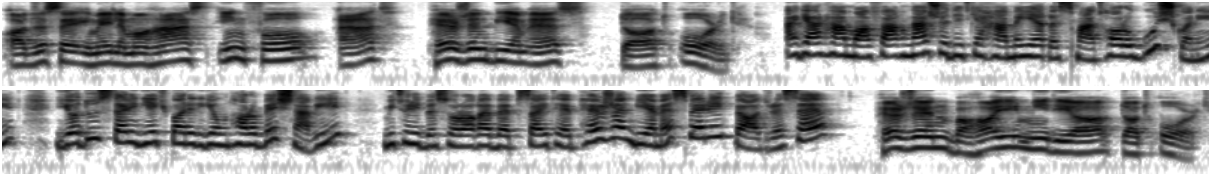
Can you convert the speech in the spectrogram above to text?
آدرس ایمیل ما هست info persianbms.org اگر هم موفق نشدید که همه قسمت ها رو گوش کنید یا دوست دارید یک بار دیگه اونها رو بشنوید می‌تونید به سراغ وبسایت Persian BMS برید به آدرس persianbahaimedia.org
